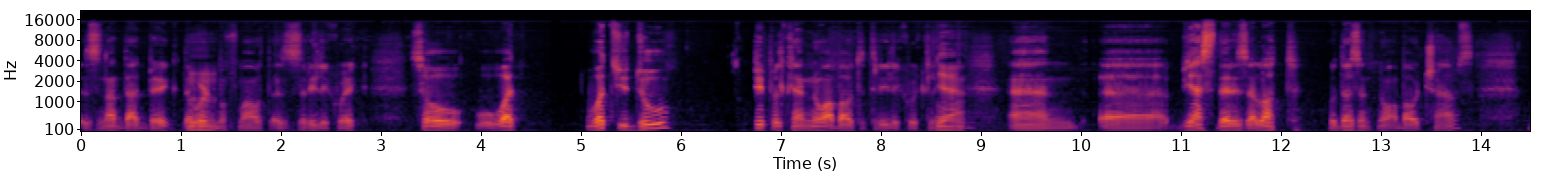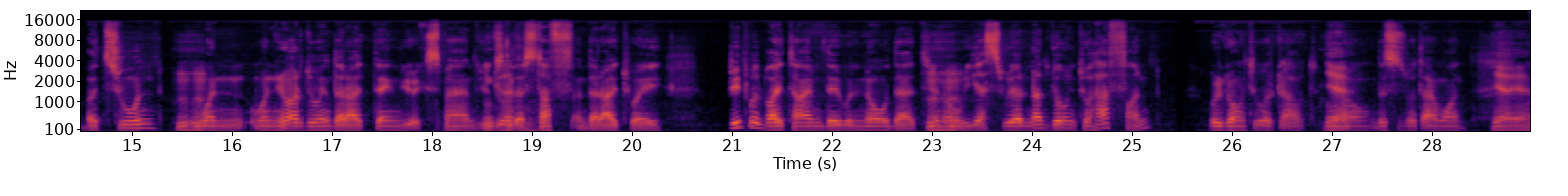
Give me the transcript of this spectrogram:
is not that big. The word Mhm. of mouth is really quick. So what what you do, people can know about it really quickly. yeah, And uh, yes, there is a lot who doesn't know about champs. But soon, Mhm. when when you are doing the right thing, you expand, you do the stuff in the right way. People by time they will know that you know Mhm. yes we are not going to have fun, we're going to work out. yeah. You know this is what I want, yeah, yeah,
